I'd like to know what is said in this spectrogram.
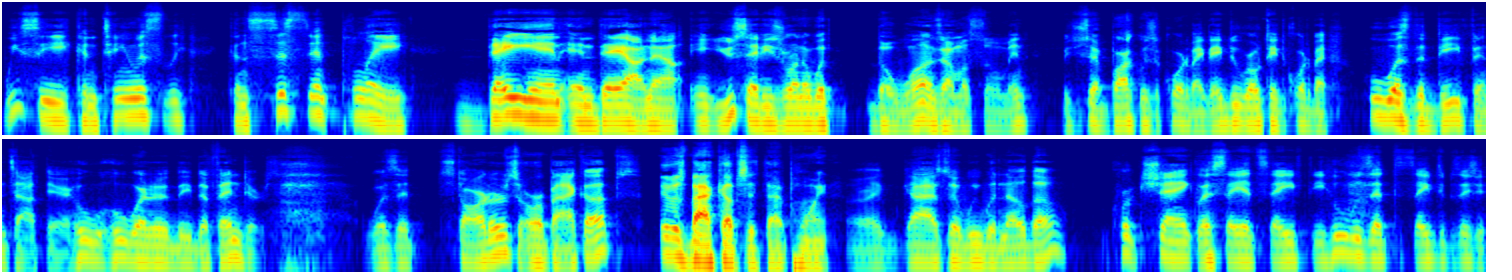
we see continuously consistent play day in and day out. Now you said he's running with the ones. I'm assuming, but you said Bark was the quarterback. They do rotate the quarterback. Who was the defense out there? Who who were the defenders? Was it starters or backups? It was backups at that point. All right, guys that we would know though. Cruikshank, let's say at safety. Who was at the safety position?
